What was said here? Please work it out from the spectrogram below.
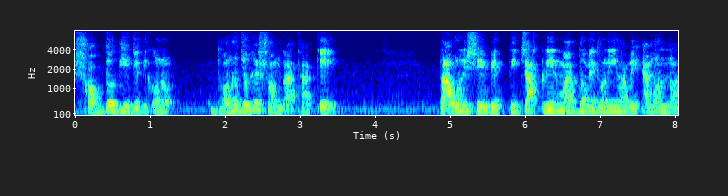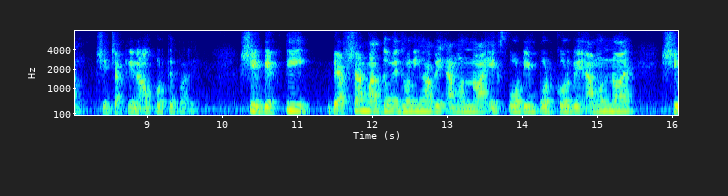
শব্দ দিয়ে যদি কোনো ধনযোগের সংজ্ঞা থাকে, তাহলে সে ব্যক্তি চাকরির মাধ্যমে ধনী হবে, এমন নয়। সে চাকরি নাও করতে পারে। সে ব্যক্তি ব্যবসার মাধ্যমে ধনী হবে, এমন নয়। এক্সপোর্ট, ইম্পোর্ট করবে, এমন নয়। সে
